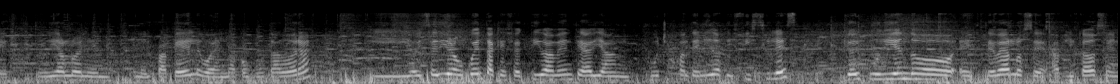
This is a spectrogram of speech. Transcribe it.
estudiarlo en el, papel o en la computadora. Y hoy se dieron cuenta que efectivamente habían muchos contenidos difíciles que hoy pudiendo este, verlos eh, aplicados en,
